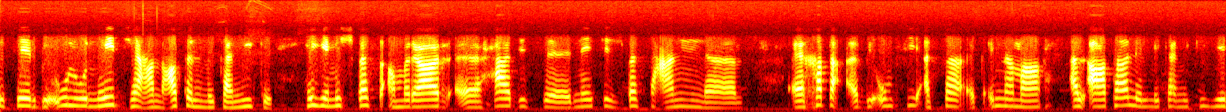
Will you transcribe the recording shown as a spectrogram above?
السير بيقولوا ناتجة عن عطل ميكانيكي. هي مش بس أمرار آه، حادث آه، ناتج بس عن خطأ بيقوم فيه السائق. إنما الأعطال الميكانيكية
